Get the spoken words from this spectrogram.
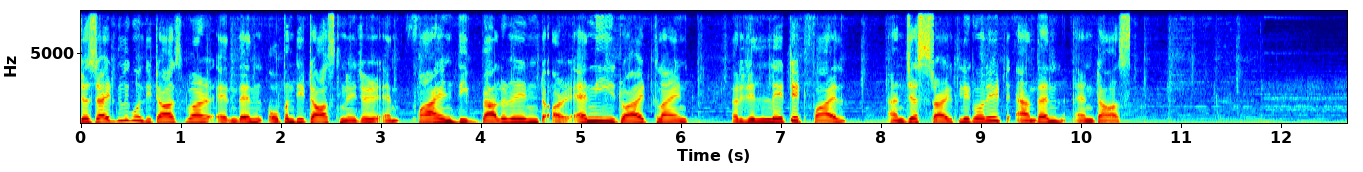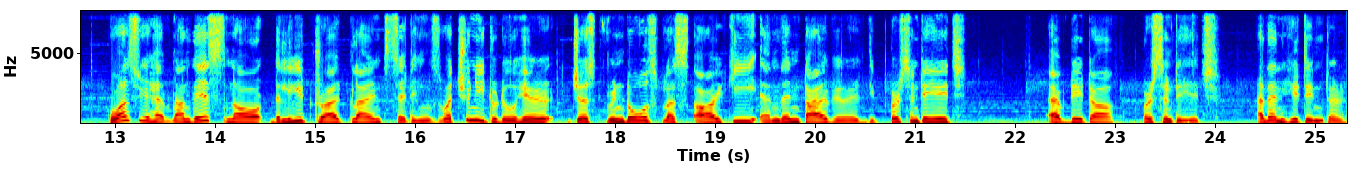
Just right click on the taskbar and then open the Task Manager and find the Valorant or any Riot Client related file and just right click on it and then end task. Once you have done this, now delete Riot Client settings. What you need to do here, just Windows plus R key and then type here the percentage appdata percentage and then hit enter.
